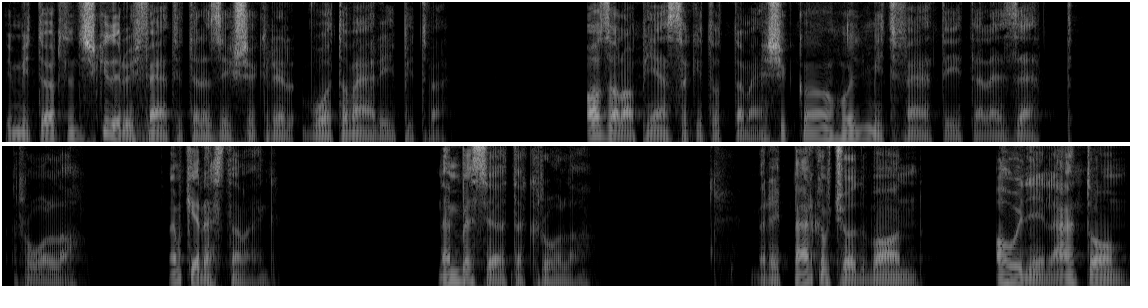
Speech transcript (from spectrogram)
hogy mi történt, és kiderül, hogy feltételezésekre volt a vár építve. Az alapján szakított a másikkal, hogy mit feltételezett róla. Nem kérdezte meg. Nem beszéltek róla. Mert egy párkapcsolatban, ahogy én látom,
